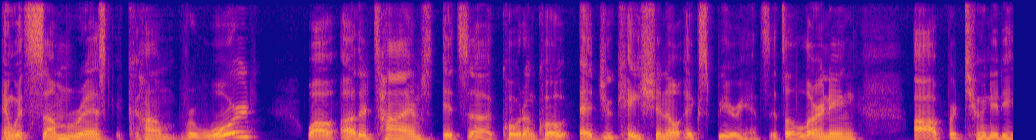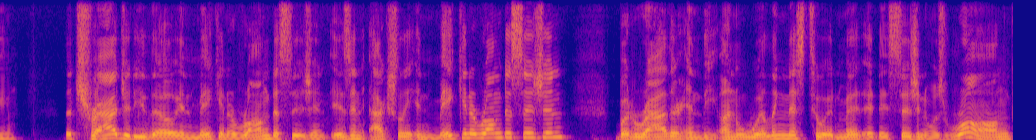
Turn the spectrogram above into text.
And with some risk come reward, while other times it's a quote unquote educational experience. It's a learning opportunity. The tragedy, though, in making a wrong decision isn't actually in making a wrong decision, but rather in the unwillingness to admit a decision was wrong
